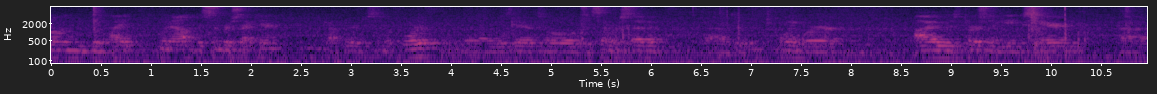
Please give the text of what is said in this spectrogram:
on, the I went out December second, got there December fourth, and uh, was there till December seventh, uh, to the point where I was personally getting scared, um,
